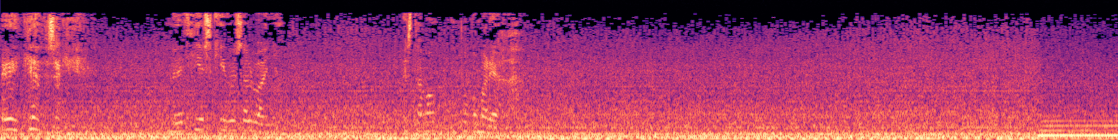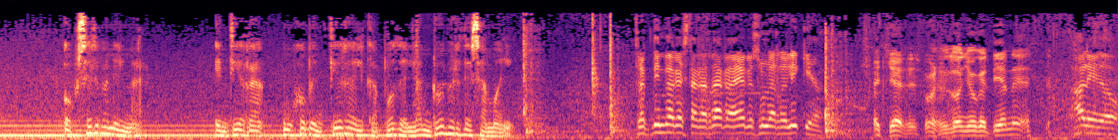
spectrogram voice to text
Ey, ¿Qué haces aquí? me decías que ibas al baño. Estaba un poco mareada. Observan el mar. En tierra, un joven cierra el capó del Land Rover de Samuel. Tractimba aquesta carraca, eh, que és una relíquia. ¿Qué quieres? Pues el dueño que tiene. Àlido.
